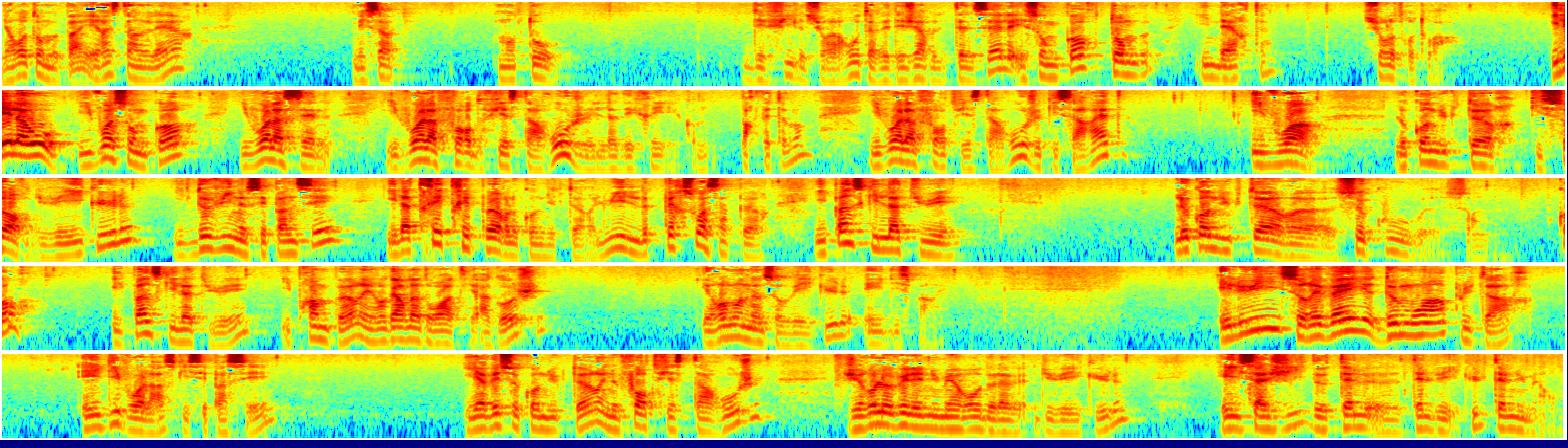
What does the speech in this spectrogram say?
Il ne retombe pas, il reste en l'air, mais sa moto défile sur la route avec des gerbes d'étincelles et son corps tombe inerte sur le trottoir. Il est là-haut, il voit son corps, il voit la scène, il voit la Ford Fiesta rouge, il l'a décrit parfaitement, il voit la Ford Fiesta rouge qui s'arrête, il voit le conducteur qui sort du véhicule, il devine ses pensées, il a très très peur le conducteur, lui il perçoit sa peur, il pense qu'il l'a tué. Le conducteur euh, secoue son corps, il pense qu'il l'a tué, il prend peur, il regarde à droite et à gauche, il remonte dans son véhicule et il disparaît. Et lui se réveille deux mois plus tard et il dit voilà ce qui s'est passé. Il y avait ce conducteur, une Ford Fiesta rouge. J'ai relevé les numéros du véhicule et il s'agit de tel, tel véhicule, tel numéro.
